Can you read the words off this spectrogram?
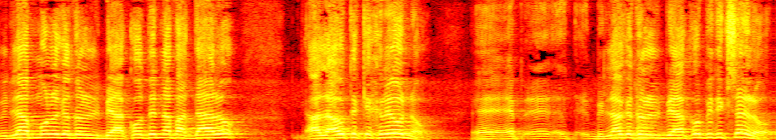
μιλάω μόνο για τον Ολυμπιακό, δεν είναι αβαντάρω, αλλά ούτε και χρεώνω. Ε, ε, ε, ε, μιλάω για τον Ολυμπιακό επειδή ξέρω.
